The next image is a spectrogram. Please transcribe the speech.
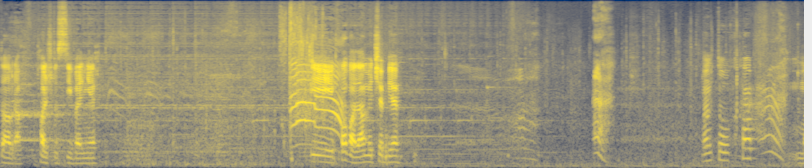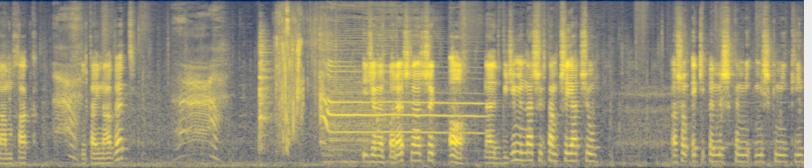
Dobra, chodź tu Stevenie. I powalamy ciebie. Mam tu hak. Mam hak. Tutaj nawet. Idziemy po resztę naszych... O! Nawet widzimy naszych tam przyjaciół. Naszą ekipę myszkami, myszkmiki.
